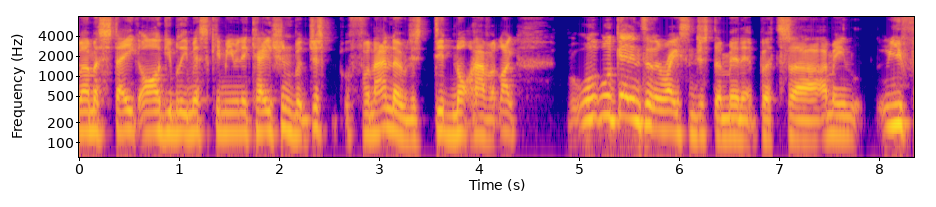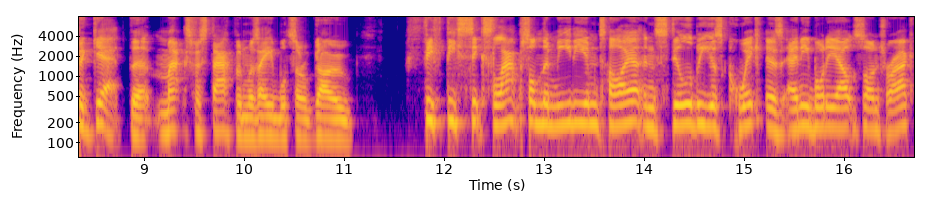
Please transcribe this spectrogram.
a mistake, arguably miscommunication, but just Fernando just did not have it. Like, we'll, we'll get into the race in just a minute, but uh, I mean, you forget that Max Verstappen was able to go 56 laps on the medium tire and still be as quick as anybody else on track.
